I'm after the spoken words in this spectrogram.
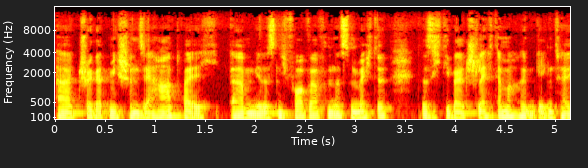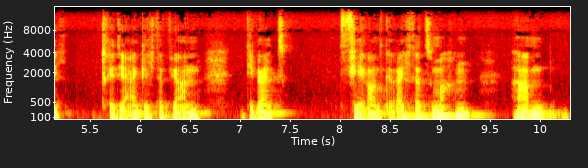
äh, triggert mich schon sehr hart, weil ich äh, mir das nicht vorwerfen lassen möchte, dass ich die Welt schlechter mache. Im Gegenteil, ich trete ja eigentlich dafür an, die Welt fairer und gerechter zu machen. Ähm,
